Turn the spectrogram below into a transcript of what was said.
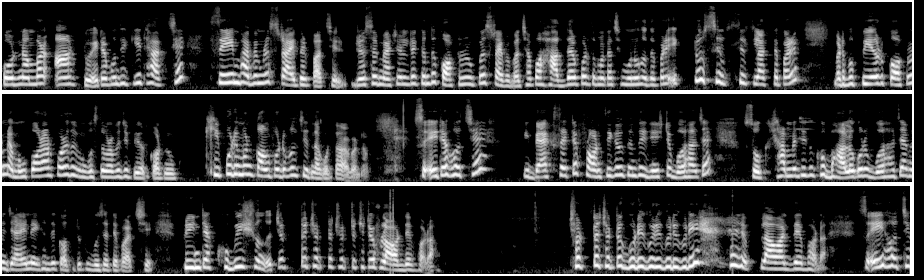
কোড নাম্বার আট টু এটার মধ্যে কি থাকছে? সেম ভাবে আমরা স্ট্রাইপের পাচ্ছি। ড্রেসের ম্যাটেরিয়ালটা কিন্তু কটনের উপর স্ট্রাইপের পাচ্ছি। আপু হাত দেওয়ার পর তোমার কাছে মনে হতে পারে একটু সিল্ক সিল্ক লাগতে পারে বাট আপু পিওর কটন এবং পরার পরে তুমি বুঝতে পারবে যে পিওর কটন কি পরিমাণ কমফোর্টেবল চিন্তা করতে পারবে না। সো এটা হচ্ছে কি ব্যাক সাইডটা ফ্রন্ট থেকেও কিন্তু এই জিনিসটা বোঝা যায়। সো সামনে থেকে খুব ভালো করে বোঝা যায়, আমি জানি না এখান থেকে কতটুকু বোঝাতে পারছি। প্রিন্টটা খুবই সুন্দর, ছোট্ট ছোট্ট ছোট্ট ছোট্ট ফ্লাওয়ার দিয়ে ভরা। ছোট্ট ছোট্ট গুড়ি গুড়ি গুড়ি গুড়ি ফ্লাওয়ার দিয়ে ভরা। সো এই হচ্ছে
